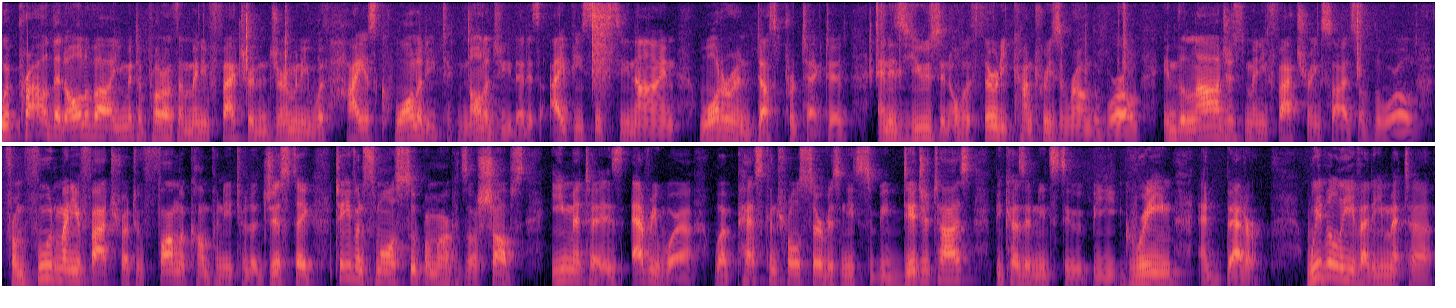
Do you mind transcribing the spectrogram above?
We're proud that all of our eMitter products are manufactured in Germany with highest quality technology that is IP69 water and dust protected and is used in over 30 countries around the world in the largest manufacturing sites of the world from food manufacturer to pharma company to logistic to even small supermarkets or shops eMitter is everywhere where pest control service needs to be digitized because it needs to be green and better. We believe at eMitter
